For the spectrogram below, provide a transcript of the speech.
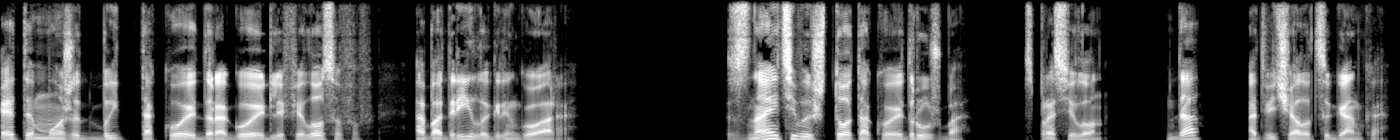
Это может быть такое дорогое для философов ободрило Грингуара. «Знаете вы, что такое дружба?» — спросил он. «Да», — отвечала цыганка.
